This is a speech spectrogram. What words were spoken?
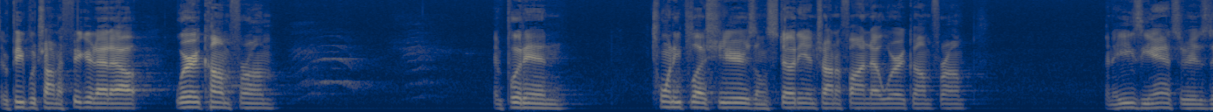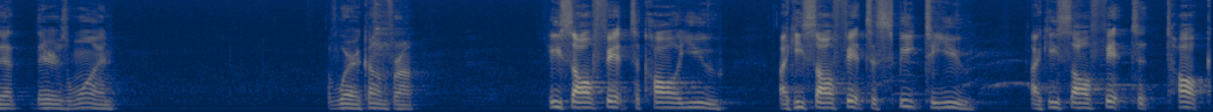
There are people trying to figure that out, where it come from, and put in 20 plus years on studying, trying to find out where it come from. And the easy answer is that there's one of where it come from. He saw fit to call you, like he saw fit to speak to you, like he saw fit to talk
